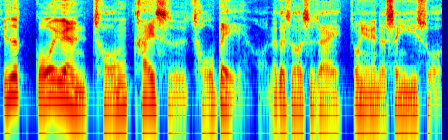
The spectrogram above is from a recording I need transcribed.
其实国卫院从开始筹备哦，那个时候是在中研院的生医所，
